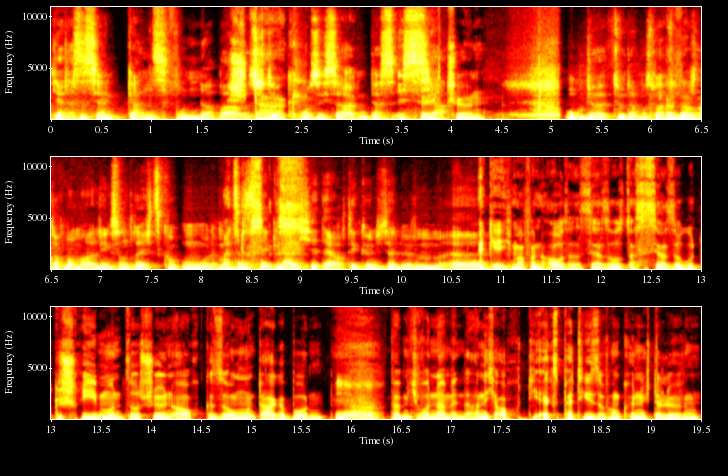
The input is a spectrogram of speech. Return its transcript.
Ja, das ist ja ein ganz wunderbares Stark. Stück, muss ich sagen. Das ist Ist ja. echt schön. Oh, da, du, da muss man Also- vielleicht doch nochmal links und rechts gucken. Oder meinst du, das, Das ist der gleiche, der auch den König der Löwen. Äh, Gehe ich mal von aus. Das ist ja so, das ist ja so gut geschrieben und so schön auch gesungen und dargeboten. ja. Würde mich wundern, wenn da nicht auch die Expertise vom König der Löwen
